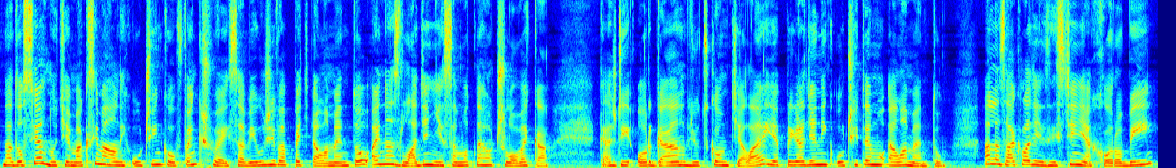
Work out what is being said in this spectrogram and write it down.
Na dosiahnutie maximálnych účinkov Feng Shui sa využíva 5 elementov aj na zladenie samotného človeka. Každý orgán v ľudskom tele je priradený k určitému elementu a na základe zistenia choroby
